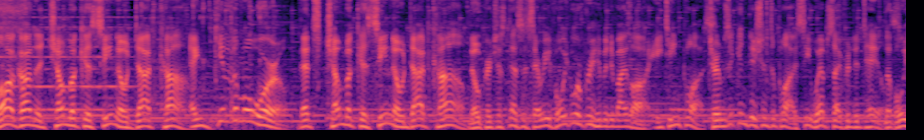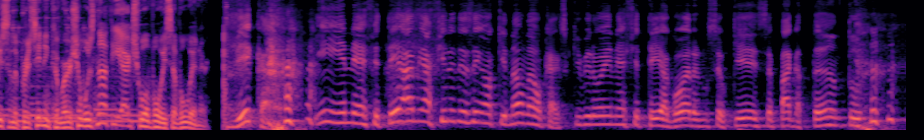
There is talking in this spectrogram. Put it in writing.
Log on to chumbacasino.com and give them a whirl. That's chumbacasino.com. No purchase necessary, void or prohibited by law. 18 plus. Terms and conditions apply. See website for details. The voice in the preceding commercial was not the actual voice of a winner. Ver, cara, em NFT. Ah, minha filha desenhou aqui. Não, não, cara. Isso aqui virou NFT agora, não sei o quê, você paga tanto.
